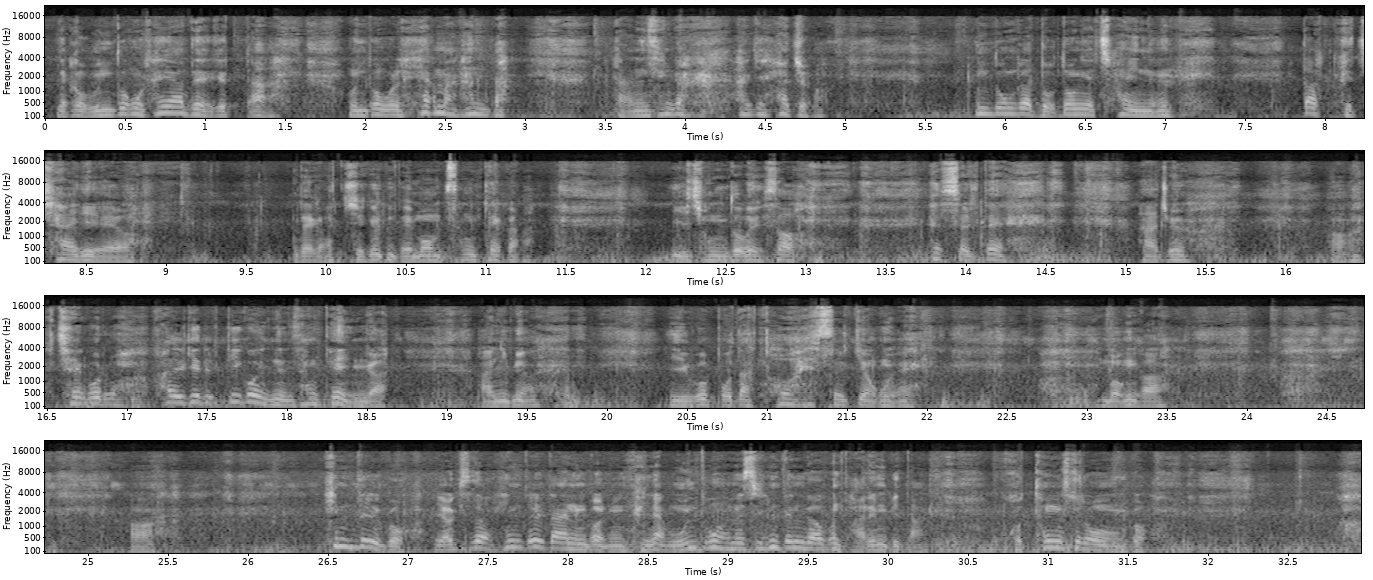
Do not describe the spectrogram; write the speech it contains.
내가 운동을 해야 되겠다. 운동을 해야만 한다. 라는 생각을 하게 하죠. 운동과 노동의 차이는 딱 그 차이예요. 내가 지금 내 몸 상태가 이 정도에서 했을 때 아주 어, 최고로 활기를 띠고 있는 상태인가? 아니면 이것보다 더 했을 경우에 뭔가 어, 힘들고 여기서 힘들다는 거는 그냥 운동하면서 힘든 거하고는 다릅니다. 고통스러운 거.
